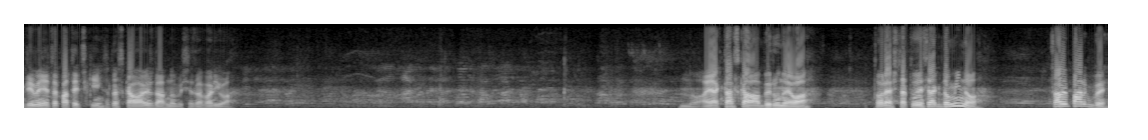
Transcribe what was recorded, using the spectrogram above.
Gdyby nie te patyczki, to ta skała już dawno by się zawaliła. No, a jak ta skała by runęła, to reszta tu jest jak domino. Cały park by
